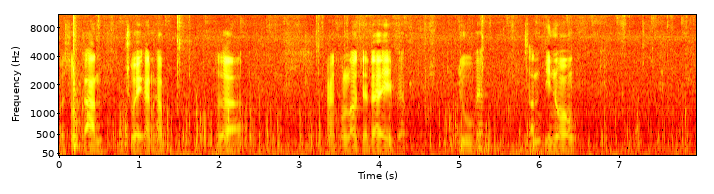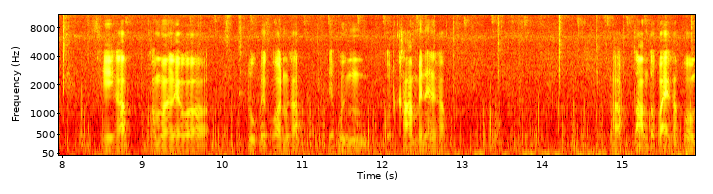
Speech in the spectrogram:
ประสบการณ์ช่วยกันครับ เพื่องานของเราจะได้แบบ อยู่แบบสันพี่น้อง โอเคครับ เข้ามาแล้วก็ดูไปก่อนครับอย่าเพิ่งกดข้ามไปนะครับ ครับตามต่อไปครับผม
